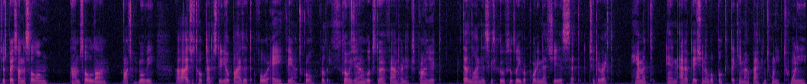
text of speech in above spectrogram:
Just based on this alone, I'm sold on watching the movie. Uh, I just hope that a studio buys it for a theatrical release. Chloe Zhao looks to have found her next project. Deadline is exclusively reporting that she is set to direct Hamnet, an adaptation of a book that came out back in 2020,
